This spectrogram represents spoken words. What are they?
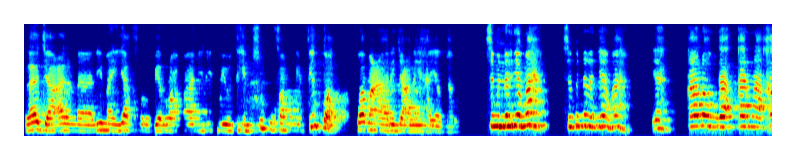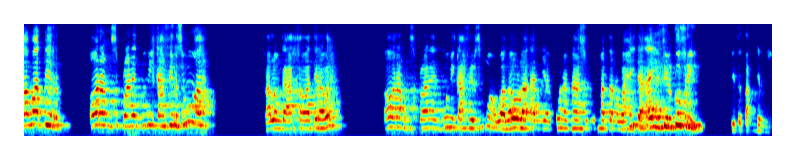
la ja'alna liman yakfuru birrahmani li buyutihim suqufan min fiddah wa ma'arij 'alaiha yadhharu. Sebenarnya mah, sebenarnya mah Ya, kalau enggak karena khawatir orang seplanet bumi kafir semua. Kalau enggak khawatir apa? Orang seplanet bumi kafir semua. Walaula an yakuna nasu ummatan wahida ay fil kufri. Itu takdirnya.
